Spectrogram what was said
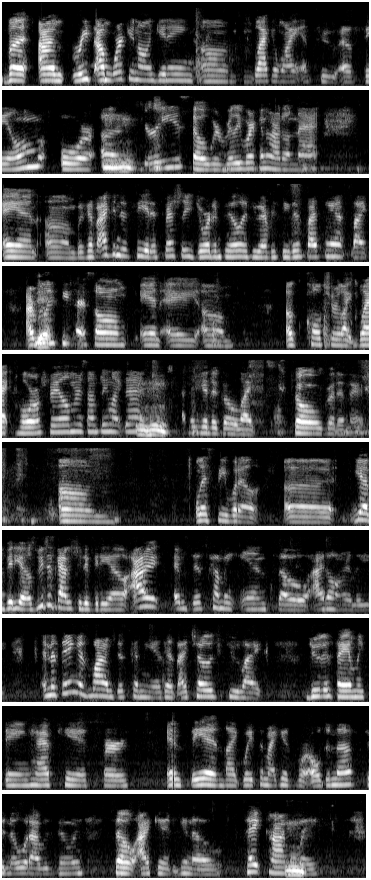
but I'm re- I'm working on getting um black and white into a film or a Mhm. series. So we're really working hard on that. And um, because I can just see it, especially Jordan Peele. If you ever see this by chance, like I really see that song in a um a culture like black horror film or something like that. hmm I think it'll go like so good in there. Um, let's see what else. Uh, yeah, videos. We just got to shoot a video. I am just coming in, so I don't really. And the thing is, why I'm just coming in is I chose to like do the family thing, have kids first, and then like wait till my kids were old enough to know what I was doing, so I could, you know, take time Mm. away.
